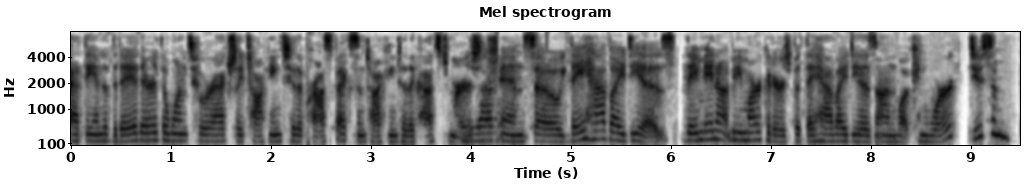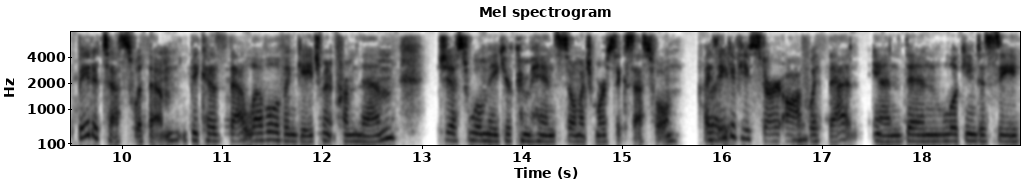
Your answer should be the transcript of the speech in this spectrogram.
at the end of the day they're the ones who are actually talking to the prospects and talking to the customers. Exactly. and so they have ideas. They may not be marketers but they have ideas on what can work. Do some beta tests with them because that level of engagement from them just will make your campaign so much more successful. I right. think if you start off mm-hmm. with that and then looking to see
